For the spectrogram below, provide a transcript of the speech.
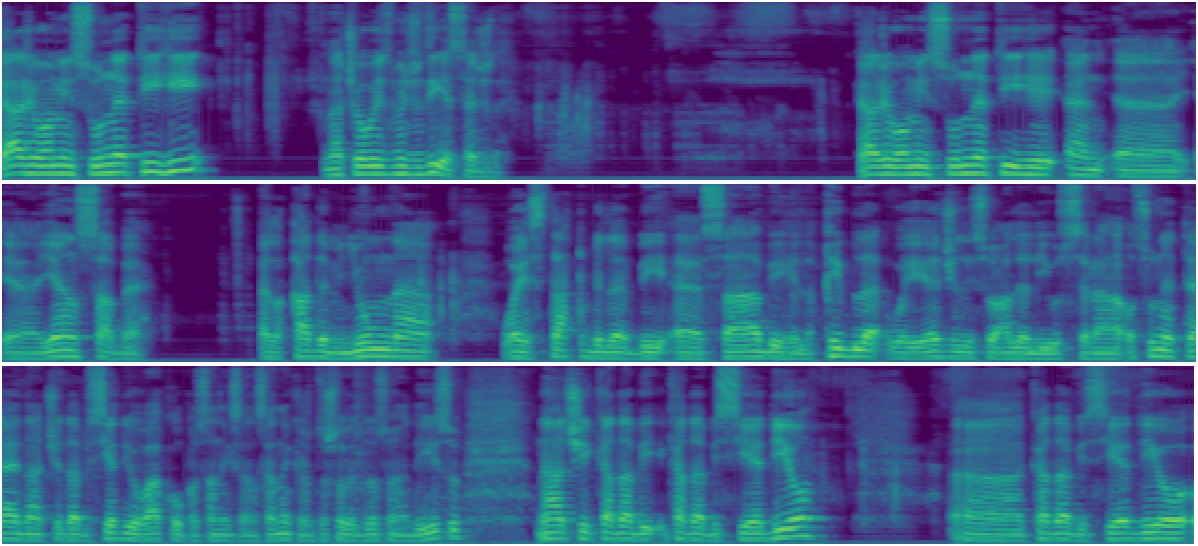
Kaže vam in sunnetihi, znači ovo između dvije sežde. Kaže vam sunnetihi en uh, e, jansabe e, el qadem jumna وَيَسْتَقْبِلَ yastaqbila bi وَيَجْلِسُ عَلَى qibla wa. Od sunneta je znači da bi sjedio ovako poslanik sa sa kaže što je doslovno hadisu. Znači kada bi kada bi sjedio uh, kada bi sjedio uh,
